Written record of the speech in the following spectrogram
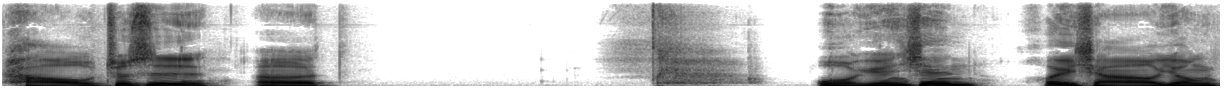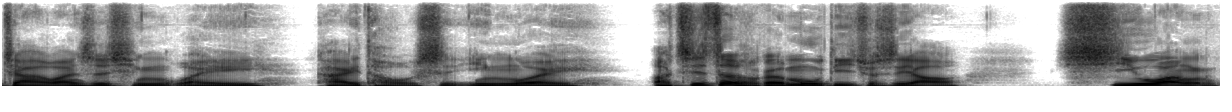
好，就是呃，我原先会想要用《家和万事兴》为开头，是因为啊，其实这首歌的目的就是要希望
